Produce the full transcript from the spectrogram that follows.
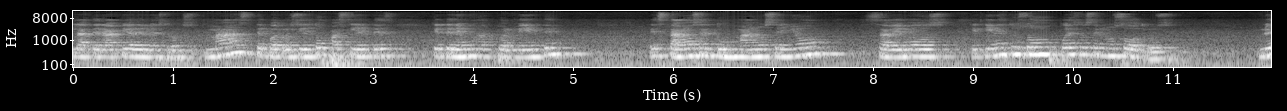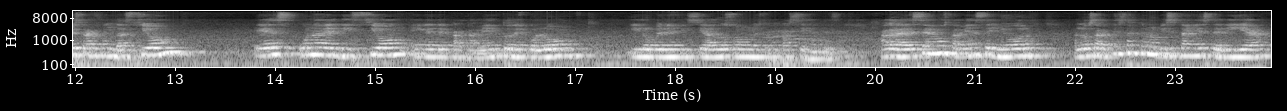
la terapia de nuestros más de 400 pacientes que tenemos actualmente. Estamos en tus manos, Señor. Sabemos que tienes tus ojos puestos en nosotros. Nuestra fundación es una bendición en el departamento de Colón y los beneficiados son nuestros pacientes. Agradecemos también, Señor, a los artistas que nos visitan este día,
